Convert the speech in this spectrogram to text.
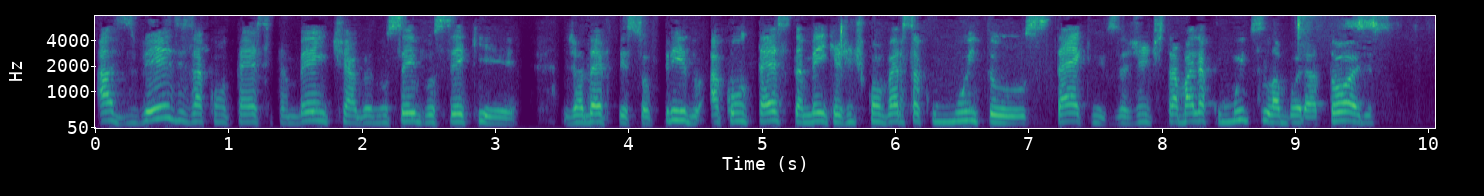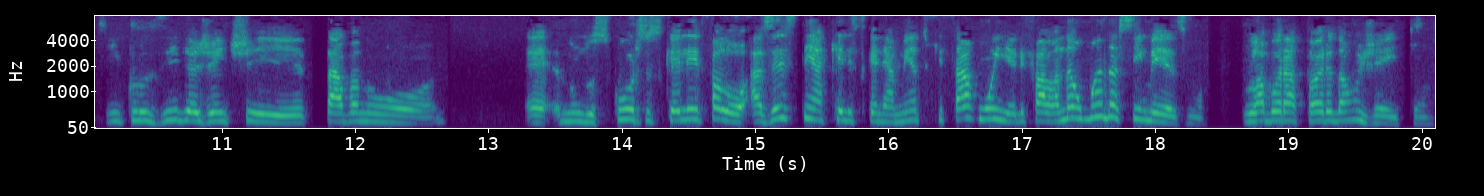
Às vezes acontece também, Tiago, eu não sei você que já deve ter sofrido, acontece também que a gente conversa com muitos técnicos, a gente trabalha com muitos laboratórios, Inclusive, a gente estava no, é, num dos cursos que ele falou, às vezes tem aquele escaneamento que está ruim. Ele fala, não, manda assim mesmo. O laboratório dá um jeito.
